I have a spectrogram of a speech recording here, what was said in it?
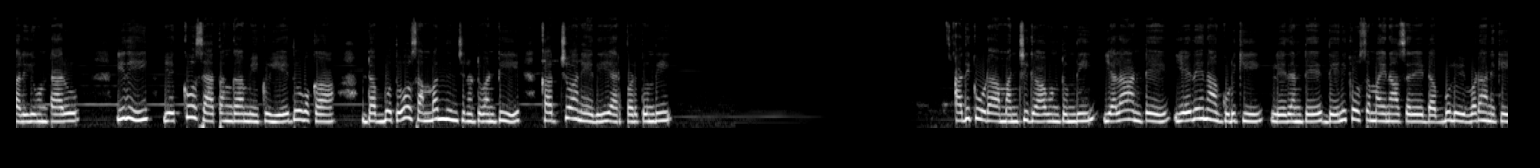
కలిగి ఉంటారు. ఇది ఎక్కువ శాతంగా మీకు ఏదో ఒక డబ్బుతో సంబంధించినటువంటి ఖర్చు అనేది ఏర్పడుతుంది. అది కూడా మంచిగా ఉంటుంది. ఎలా అంటే ఏదైనా గుడికి లేదంటే దేనికోసమైనా సరే డబ్బులు ఇవ్వడానికి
